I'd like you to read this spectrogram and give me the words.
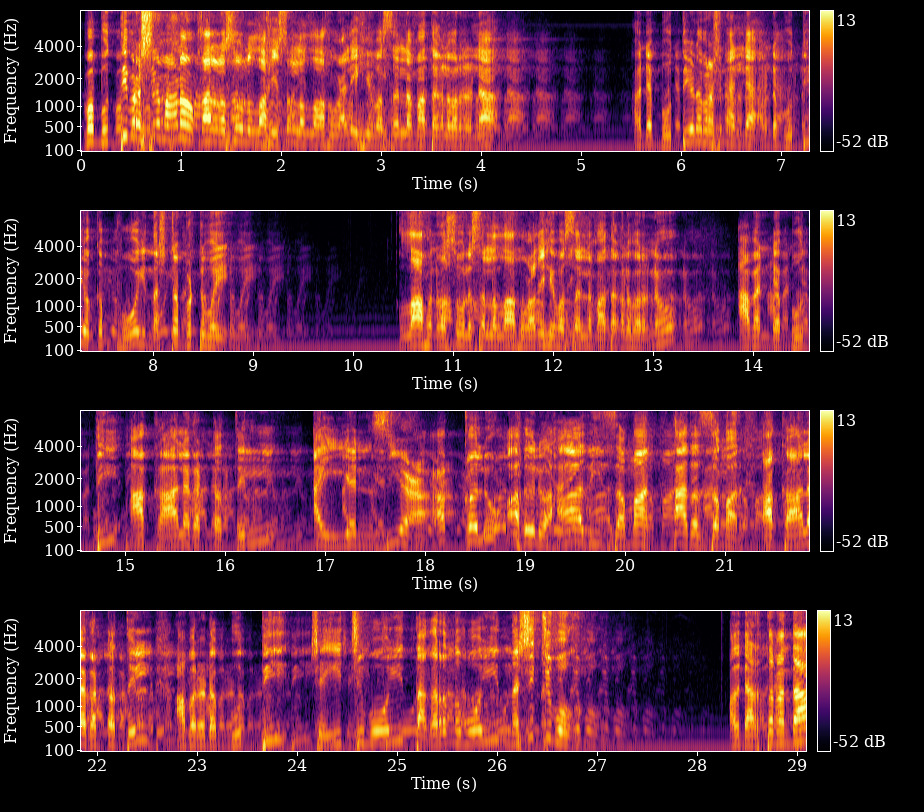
അപ്പൊ ബുദ്ധി പ്രശ്നമാണോ? ഖാല റസൂലുള്ളാഹി തങ്ങൾ പറഞ്ഞല്ല. അവന്റെ ബുദ്ധിയുടെ പ്രശ്നമല്ല. അവന്റെ ബുദ്ധിയൊക്കെ പോയി നഷ്ടപ്പെട്ടു പോയി. അള്ളാഹു റസൂൽ സല്ലല്ലാഹു അലൈഹി തങ്ങൾ പറഞ്ഞു അവന്റെ ബുദ്ധി ആ കാലഘട്ടത്തിൽ ആ കാലഘട്ടത്തിൽ അവരുടെ ബുദ്ധി ക്ഷയിച്ചു പോയി തകർന്നു പോയി നശിച്ചു പോകും. അതിന്റെ അർത്ഥം എന്താ?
